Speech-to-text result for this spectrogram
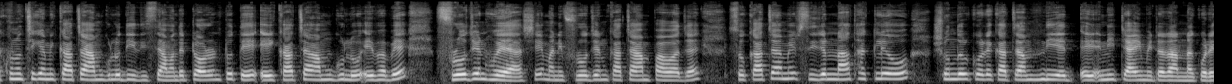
এখন হচ্ছে কি আমি কাঁচা আমগুলো দিয়ে দিছি। আমাদের টরন্টোতে এই কাঁচা আমগুলো এভাবে ফ্রোজেন হয়ে আসে মানে ফ্রোজেন কাঁচা আম পাওয়া যায়। সো কাঁচা আমের সিজন না থাকলেও সুন্দর করে কাঁচা আম দিয়ে এনি টাইম এটা রান্না করে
